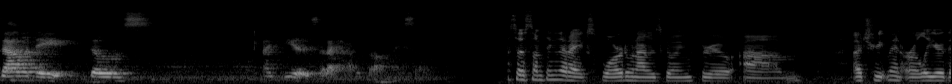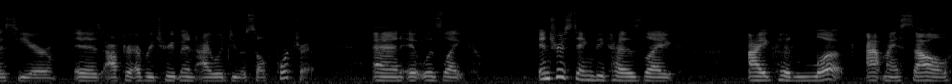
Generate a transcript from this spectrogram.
validate those ideas that i have about myself so something that i explored when i was going through um, a treatment earlier this year is after every treatment I would do a self portrait. And it was like interesting because like I could look at myself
